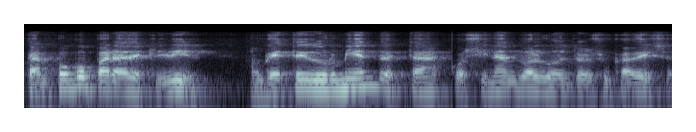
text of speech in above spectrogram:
tampoco para de escribir aunque esté durmiendo, está cocinando algo dentro de su cabeza.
